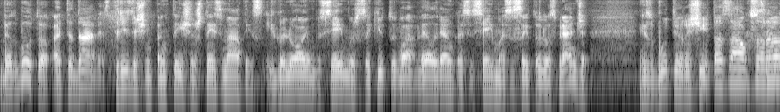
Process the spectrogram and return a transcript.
bet būtų atidavęs 35-6 metais įgaliojimus Seimui ir sakytų, va, vėl renkasi Seimas, jisai toliau sprendžia, jis būtų įrašytas aukso ra-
